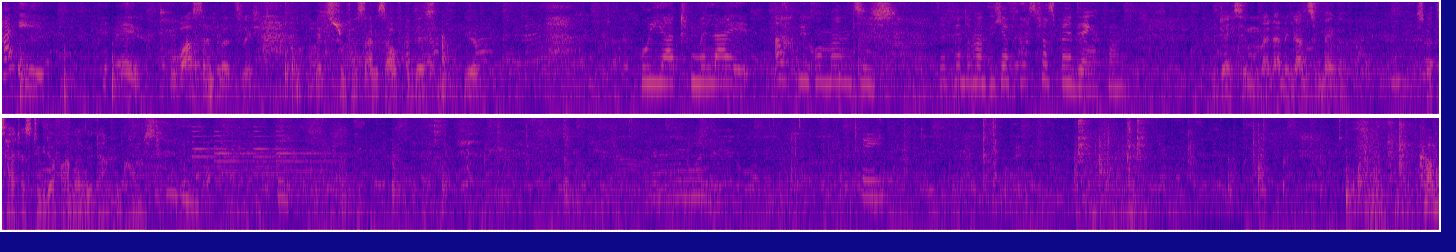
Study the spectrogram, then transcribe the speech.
Hi! Hey, wo warst du denn plötzlich? Jetzt ist schon fast alles aufgegessen. Hier. Oh ja, tut mir leid. Ach, wie romantisch. Da könnte man sich ja fast was bei denken. Du denkst im Moment eine ganze Menge. Es wird Zeit, dass du wieder auf andere Gedanken kommst. Hey. Komm,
